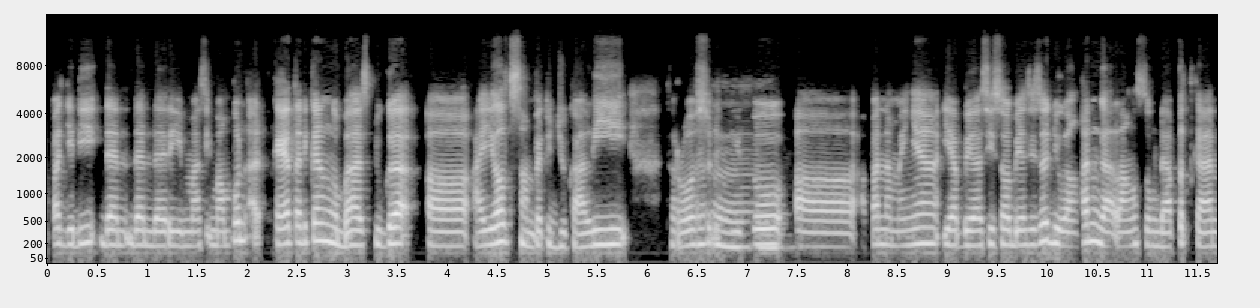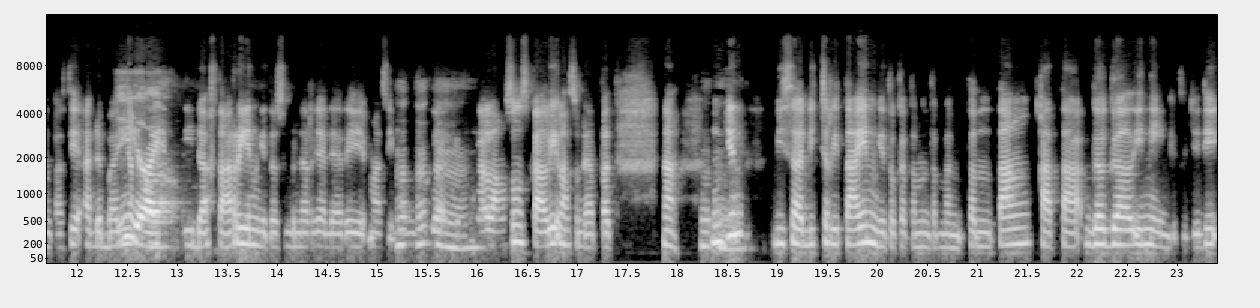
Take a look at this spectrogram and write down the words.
apa jadi dan dan dari Mas Imam pun eh, kayak tadi kan ngebahas juga eh, IELTS sampai tujuh kali. Terus udah gitu Mm-mm. eh, apa namanya ya beasiswa-beasiswa juga kan nggak langsung dapet kan. Pasti ada banyak Iya. yang didaftarin gitu sebenarnya dari Mas Imam juga. gitu. Nggak langsung sekali langsung dapet. Mm-mm. Mungkin bisa diceritain gitu ke teman-teman tentang kata gagal ini gitu. Jadi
